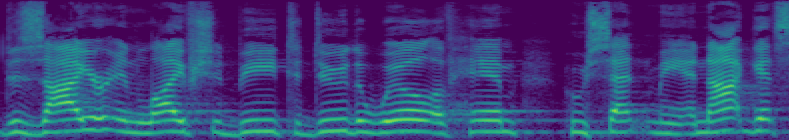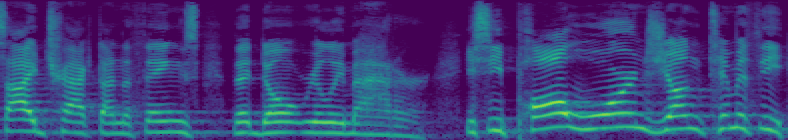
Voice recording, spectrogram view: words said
desire in life should be to do the will of him who sent me and not get sidetracked on the things that don't really matter. You see, Paul warns young Timothy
